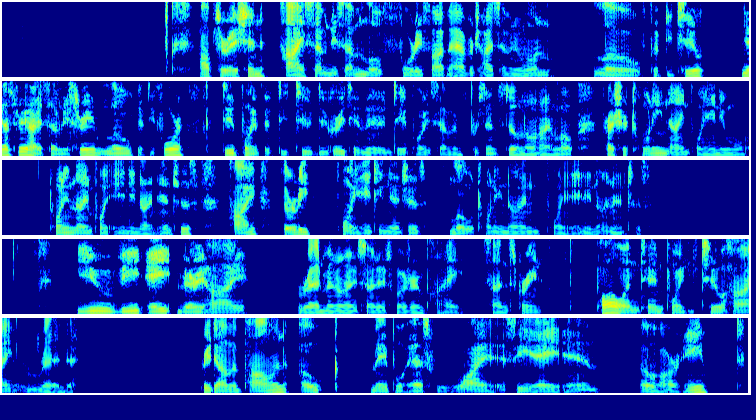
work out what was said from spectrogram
Observation, high 77, low 45, average high 71, low 52. Yesterday, high 73, low 54, dew point 52 degrees, humidity 47%, still no high and low. Pressure 29.81, 29.89 inches, high 30.18 inches, low 29.89 inches. UV 8 very high, red minimum sun exposure and high sunscreen. Pollen 10.2 high, red. Predominant pollen oak, maple S Y C A M O R E.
